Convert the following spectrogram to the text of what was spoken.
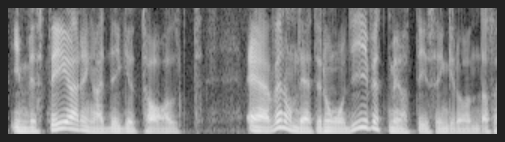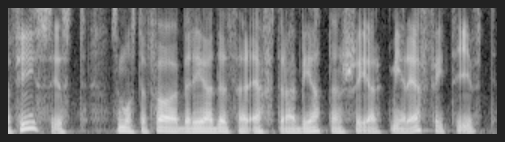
investeringar digitalt Även om det är ett rådgivet möte i sin grund, alltså fysiskt, så måste förberedelser, efterarbeten ske mer effektivt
